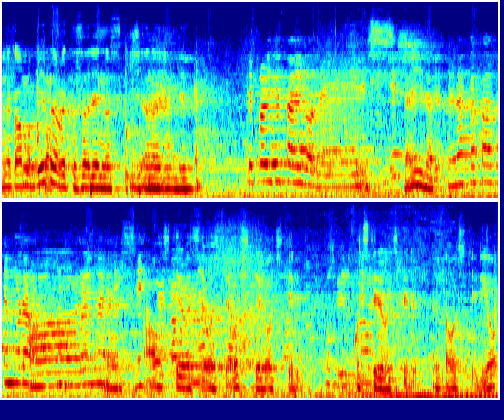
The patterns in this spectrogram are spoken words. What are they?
なんかあんまベタベタされるの好きじゃないんでで、これで最後ね。よしはいだ背中触ってもらおう。これならいいね。あ落ちてる落ちてる落ちてる落ちてる。落ちてる落ちてる。なんか落ちてるよ。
